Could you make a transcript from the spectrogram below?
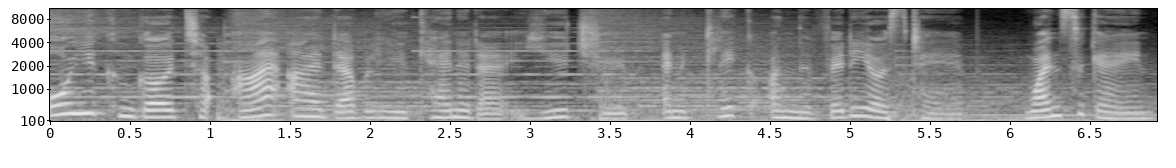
Or you can go to IIW Canada YouTube and click on the videos tab. Once again,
